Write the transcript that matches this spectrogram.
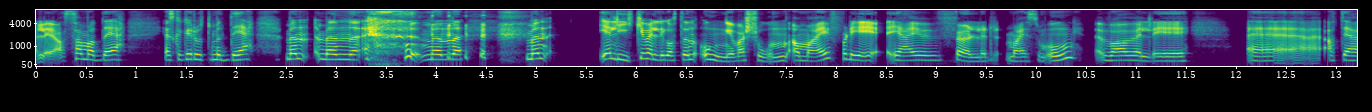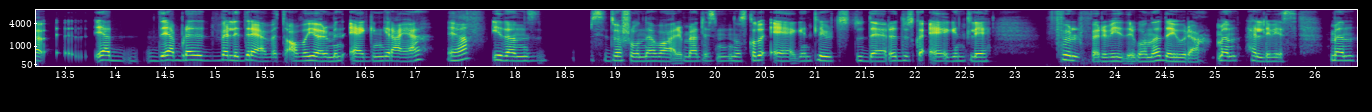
Eller ja, samme det. Jeg skal ikke rote med det, men Men, men, men jeg liker veldig godt den unge versjonen av meg, fordi jeg føler meg som ung. Var veldig eh, At jeg, jeg, jeg ble veldig drevet av å gjøre min egen greie Ja. i den situasjonen jeg var i, med at liksom, nå skal du egentlig ut studere, du skal egentlig fullføre videregående. Det gjorde jeg, men heldigvis. Men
